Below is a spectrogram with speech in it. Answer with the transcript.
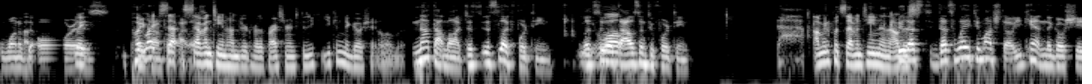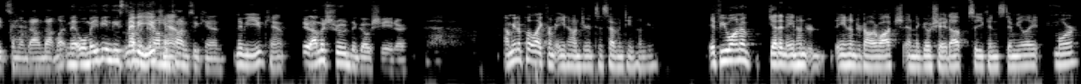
one of Uh, the is Put like se- seventeen hundred for the price range because you you can negotiate a little bit. Not that much. It's it's like fourteen. Let's do a Well, thousand to fourteen. I'm gonna put seventeen, and I'll Dude, just that's that's way too much though. You can't negotiate someone down that much. Well, maybe in these Maybe you can. times you can. maybe you can't. Dude, I'm a shrewd negotiator. I'm gonna put like from 800 to 1700. If you want to get an 800 800 dollar watch and negotiate up so you can stimulate more,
